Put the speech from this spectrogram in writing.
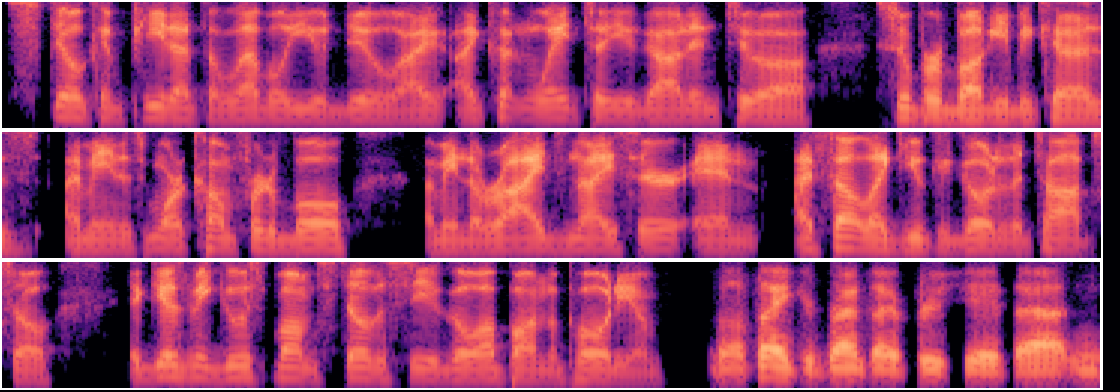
still compete at the level you do. I I couldn't wait till you got into a super buggy because I mean it's more comfortable. I mean the ride's nicer, and I felt like you could go to the top. So it gives me goosebumps still to see you go up on the podium. Well, thank you, Brent. I appreciate that. And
